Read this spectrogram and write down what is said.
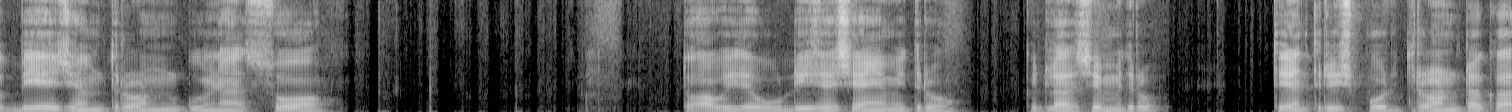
તો બે જેમ ત્રણ ગુણ્યા સો. તો આવી ઉડી જશે અહીંયા મિત્રો. કેટલા છે મિત્રો? તેત્રીસ પોઈન્ટ ત્રણ ટકા.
